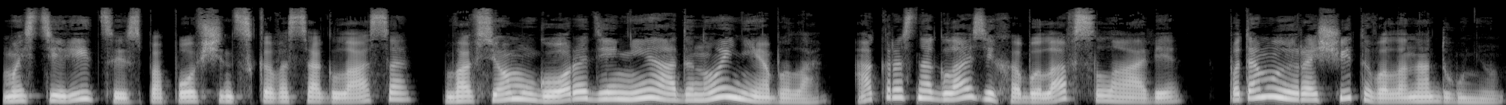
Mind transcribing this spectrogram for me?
Мастерицы из поповщинского согласа во всем городе ни одной не было, а красноглазиха была в славе, потому и рассчитывала на Дуню.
